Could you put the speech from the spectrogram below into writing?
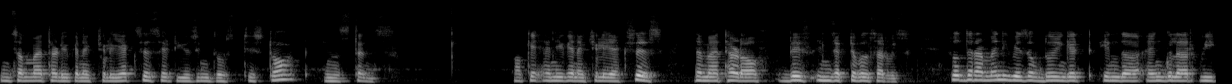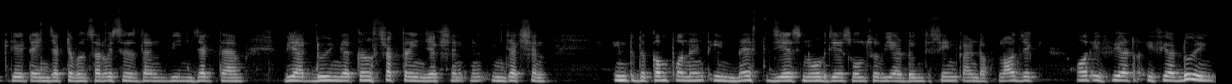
in some method you can actually access it using those this dot instance okay and you can actually access the method of this injectable service. So there are many ways of doing it. In the angular we create a injectable services then we inject them. We are doing a constructor injection in injection into the component. In nest.js node.js also we are doing the same kind of logic. Or if we are if you are doing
